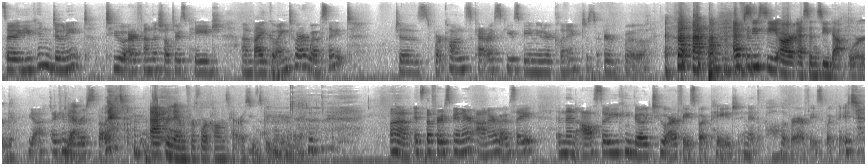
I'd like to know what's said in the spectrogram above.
So you can donate to our Fund the Shelters page um, by going to our website, which is Fort Collins Cat Rescue Spay Neuter Clinic. Just or well, FCCRSNC.org. Yeah, I can Yeah. never spell it. Acronym for Fort Collins Cat Rescue and Spay Neuter. Um, it's the first banner on our website, and then also you can go to our Facebook page, and it's all over our Facebook page.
